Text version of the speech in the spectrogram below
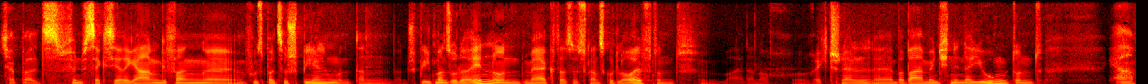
ich habe als fünf, sechsjähriger angefangen, äh, Fußball zu spielen und dann, dann spielt man so dahin und merkt, dass es ganz gut läuft und recht schnell äh, bei Bayern München in der Jugend und ja,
